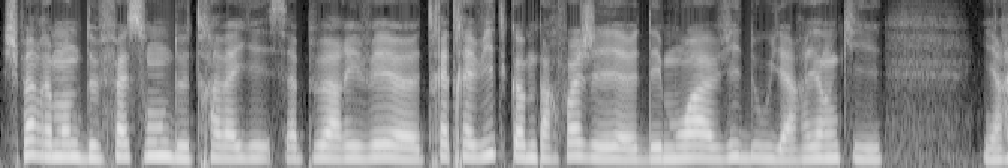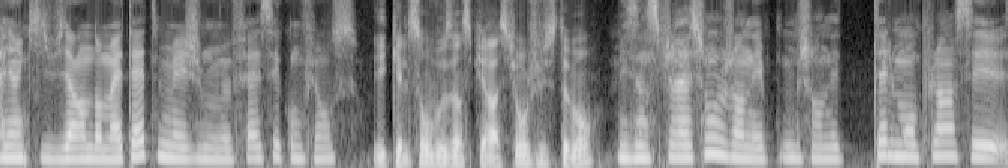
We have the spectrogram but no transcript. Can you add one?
je n'ai pas vraiment de façon de travailler. Ça peut arriver euh, très très vite, comme parfois j'ai euh, des mois vides où il n'y a rien qui il n'y a rien qui vient dans ma tête, mais je me fais assez confiance. Et quelles sont vos inspirations justement? Mes inspirations, j'en ai, j'en ai tellement plein. C'est,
